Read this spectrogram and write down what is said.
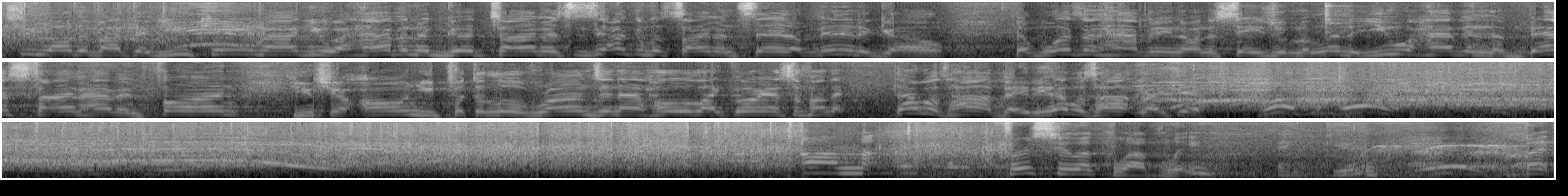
actually loved about that, you came out, you were having a good time. It's exactly what Simon said a minute ago that wasn't happening on the stage with Melinda. You were having the best time, having fun. You your own, you put the little runs in that hole like Gloria Estefan. That was hot, baby. That was hot right there. Welcome back. Um, first, you look lovely. Thank you. But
